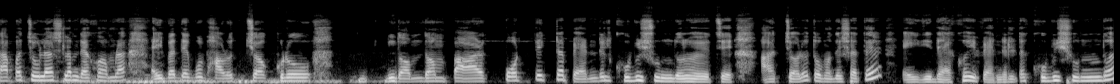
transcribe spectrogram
তারপর চলে আসলাম, দেখো আমরা এইবার দেখব ভারত চক্র দমদম পার্ক, প্রত্যেকটা প্যান্ডেল খুবই সুন্দর হয়েছে। আর চলো তোমাদের সাথে এই যে দেখো, এই প্যান্ডেলটা খুবই সুন্দর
